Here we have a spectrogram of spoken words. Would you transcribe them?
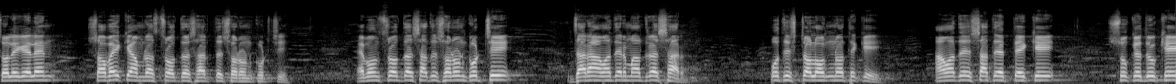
চলে গেলেন। সবাইকে আমরা শ্রদ্ধার সাথে স্মরণ করছি এবং শ্রদ্ধার সাথে স্মরণ করছি যারা আমাদের মাদ্রাসার প্রতিষ্ঠা লগ্ন থেকে, আমাদের সাথে থেকে সুখে দুঃখে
